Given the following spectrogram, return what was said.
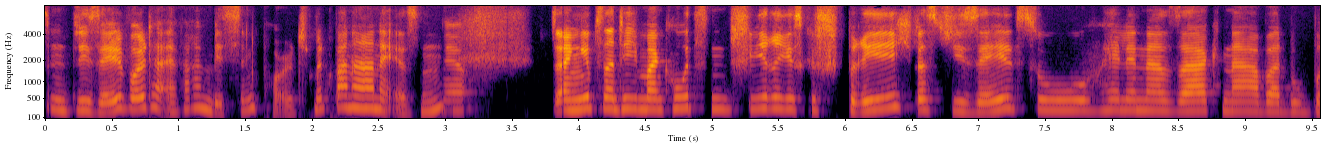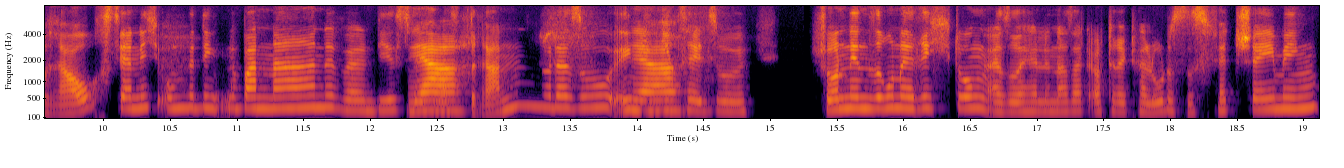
Giselle wollte einfach ein bisschen Porridge mit Banane essen. Ja. Dann gibt es natürlich mal kurz ein schwieriges Gespräch, dass Giselle zu Helena sagt, na, aber du brauchst ja nicht unbedingt eine Banane, weil dir ist ja, Ja. was dran oder so. Irgendwie Ja. geht es halt so schon in so eine Richtung. Also Helena sagt auch direkt, hallo, das ist Fettshaming.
